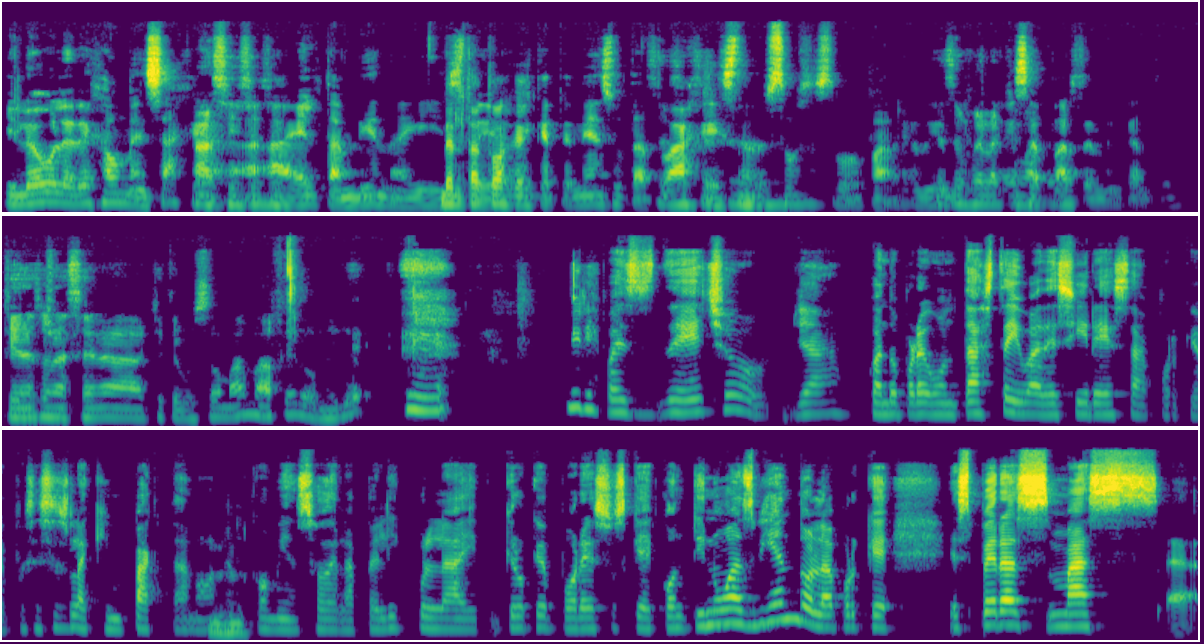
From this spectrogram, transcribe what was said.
y luego le deja un mensaje Ah, a, sí, sí, sí. a él también ahí. Del este, tatuaje. el que tenía en su tatuaje. sí, sí. Eso, eso estuvo padre. A Esa fue la que esa parte me encantó. ¿Tienes una escena que te gustó más, Maffer o Miguel? Eh, Pues de hecho, ya cuando preguntaste iba a decir esa, porque pues esa es la que impacta, ¿no? En el comienzo de la película y creo que por eso es que continúas viéndola, porque esperas más ah,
